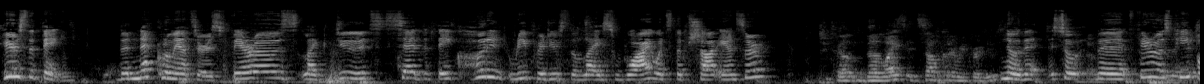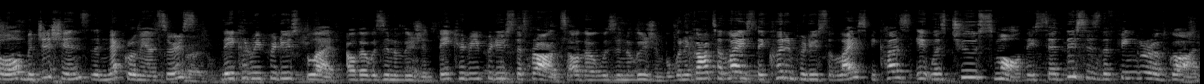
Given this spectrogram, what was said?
Here's the thing. The necromancers, pharaohs, like dudes, said that they couldn't reproduce the lice. Why? What's the pshat answer? The, the lice itself couldn't reproduce? No, the, so the Pharaoh's people, magicians, the necromancers, they could reproduce blood, although it was an illusion. They could reproduce the frogs, although it was an illusion. But when it got to lice, they couldn't produce the lice because it was too small. They said, This is the finger of God.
